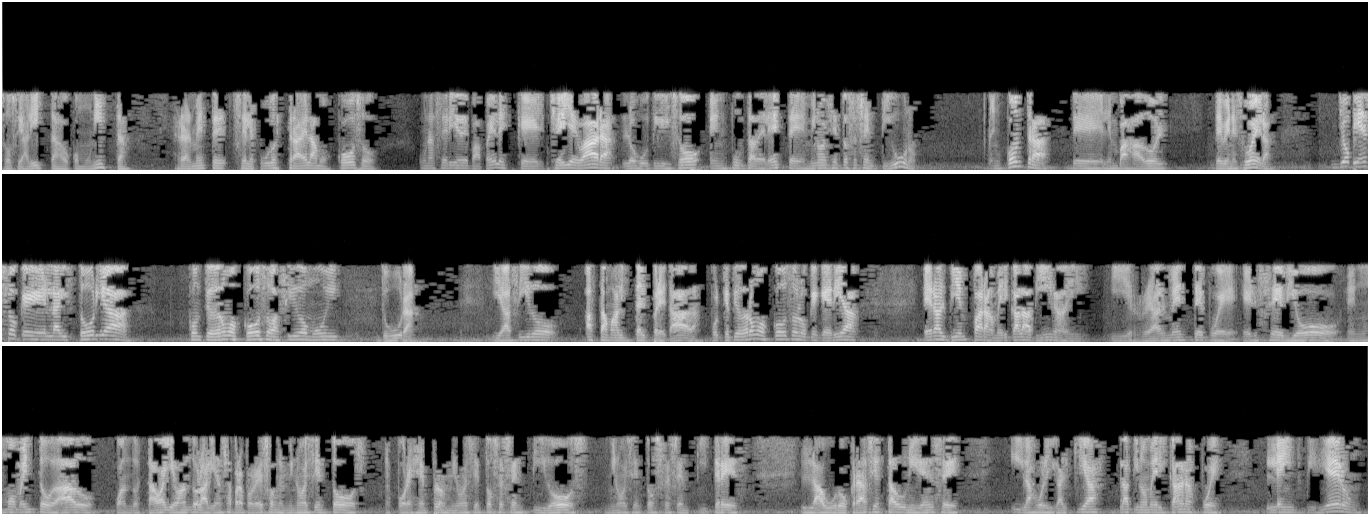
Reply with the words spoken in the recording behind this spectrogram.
socialistas o comunistas, realmente se le pudo extraer a Moscoso una serie de papeles que el Che Guevara los utilizó en Punta del Este en 1961 en contra del embajador de Venezuela. Yo pienso que la historia con Teodoro Moscoso ha sido muy dura y ha sido hasta malinterpretada, porque Teodoro Moscoso lo que quería era el bien para América Latina y, y realmente pues él se vio en un momento dado cuando estaba llevando la Alianza para el Progreso en el 1900 por ejemplo, en 1962, 1963, la burocracia estadounidense y las oligarquías latinoamericanas pues le impidieron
